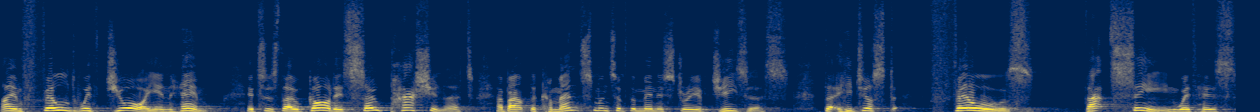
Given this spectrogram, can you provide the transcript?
I am filled with joy in him. It's as though God is so passionate about the commencement of the ministry of Jesus that he just fills that scene with his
